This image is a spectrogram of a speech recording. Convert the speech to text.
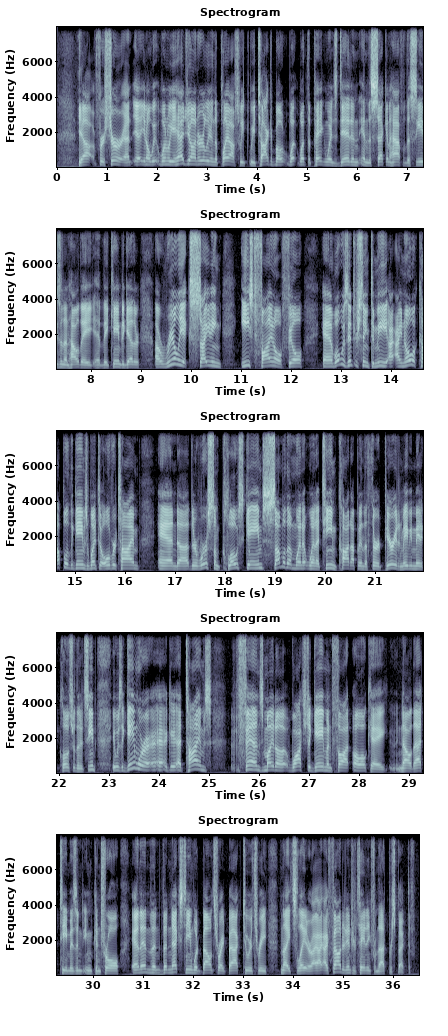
Yeah, for sure. And you know, we, when we had you on earlier in the playoffs, we, we talked about what, what the Penguins did in, in the second half of the season and how they they came together. A really exciting East final, Phil. And what was interesting to me, I, I know a couple of the games went to overtime and uh, there were some close games. Some of them when it, when a team caught up in the third period and maybe made it closer than it seemed. It was a game where at times fans might have watched a game and thought, "Oh, okay, now that team is in, in control," and then the, the next team would bounce right back two or three nights later. I, I found it entertaining from that perspective.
